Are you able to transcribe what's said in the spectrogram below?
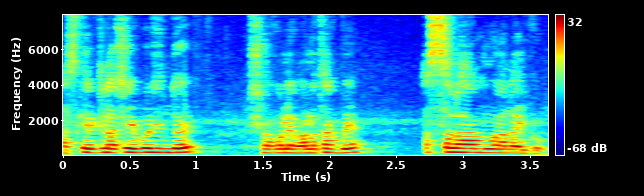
আজকের ক্লাস এই পর্যন্তই। সকলে ভালো থাকবে। আসসালামু আলাইকুম।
